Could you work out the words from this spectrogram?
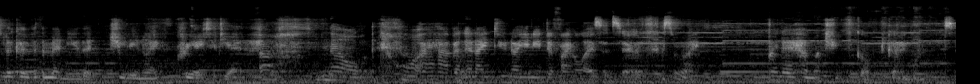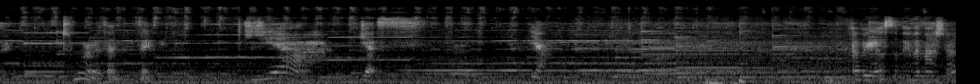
Chance to look over the menu that Julie and I created yet? Oh, no, no, I haven't, and I do know you need to finalize it soon. That's all right. I know how much you've got going on, so tomorrow then, maybe. Yeah. Yes. Yeah. Abigail, something the matter?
